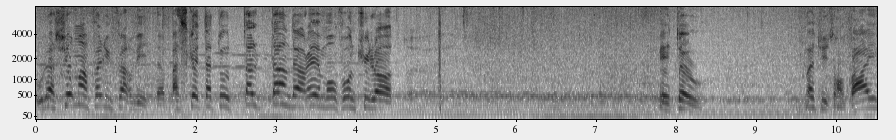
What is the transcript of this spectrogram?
vous l'a sûrement fallu faire vite. hein, parce que t'as tout le temps d'arrêter mon fond de culotte. Et tout. Mais tu t'en failles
